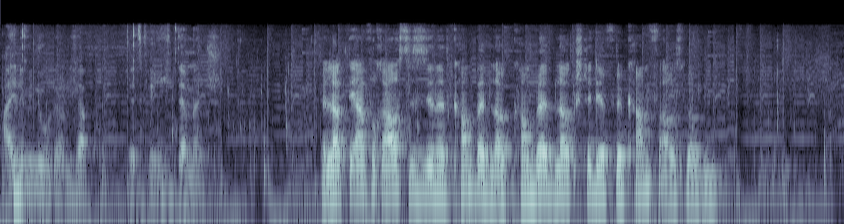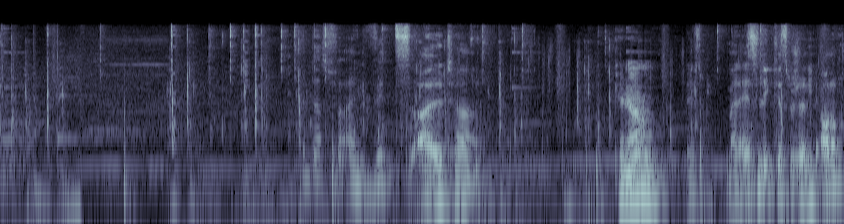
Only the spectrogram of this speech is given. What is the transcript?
Eine Minute und ich hab. Jetzt krieg ich Damage. Er loggt ihr einfach aus, das ist ja nicht Combat Log. Combat Log steht ja für Kampf ausloggen. Was ist denn das für ein Witz, Alter? Keine Ahnung. Mein Essen liegt jetzt wahrscheinlich auch noch.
